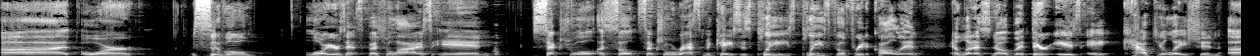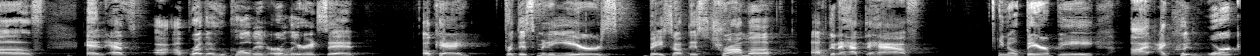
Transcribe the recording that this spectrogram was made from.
uh, or civil lawyers that specialize in sexual assault, sexual harassment cases, please, please feel free to call in and let us know. But there is a calculation of, and as a, brother who called in earlier, it said, okay, for this many years, based on this trauma, I'm going to have to have, you know, therapy. I, I couldn't work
